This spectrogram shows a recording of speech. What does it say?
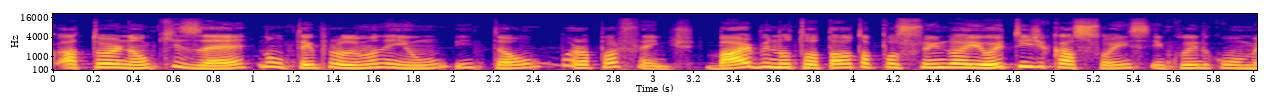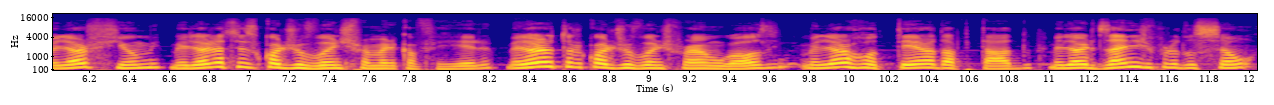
ator não quiser, não tem problema nenhum. Então, bora pra frente. Barbie, no total, tá possuindo aí oito indicações, incluindo como melhor filme, melhor atriz coadjuvante pra América Ferreira, melhor ator coadjuvante pra Ryan Gosling, melhor roteiro adaptado, melhor design de produção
